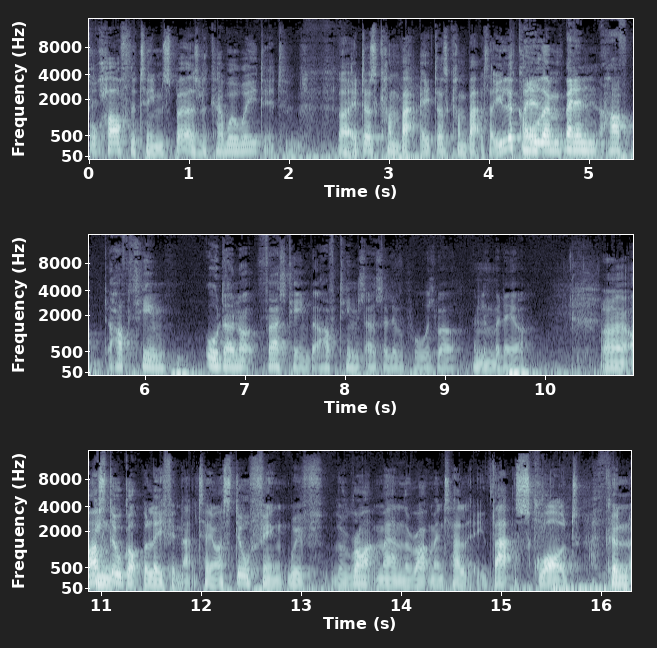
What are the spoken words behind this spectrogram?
well, half the team Spurs, look how well we did. Like it does come back. It does come back to that. You look But at all then, them. but then half half the team, although not first team, but half teams team also Liverpool as well, and Mm. look where they are. Uh, I still got belief in that team. I still think with the right man, the right mentality, that squad can.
